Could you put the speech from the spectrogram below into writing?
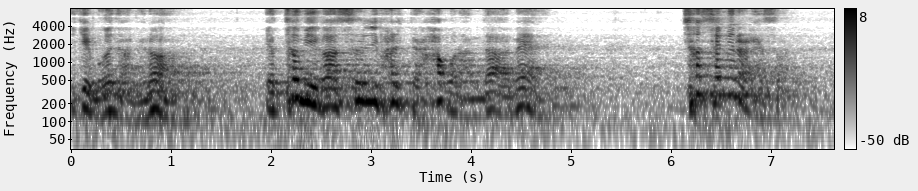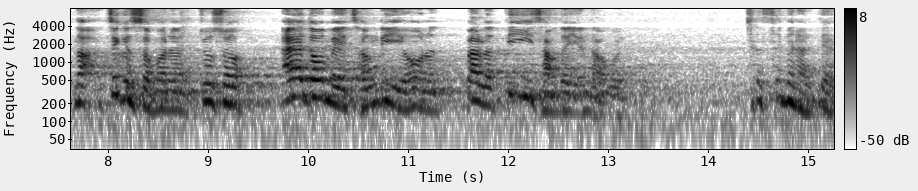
이게 뭐냐면은 애터미가 설립할 때 하고 난 다음에 첫 세미나를 했어. 那这个是什么呢？就是说，爱多美成立以后呢，办了第一场的研讨会。 첫 세미나 할 때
